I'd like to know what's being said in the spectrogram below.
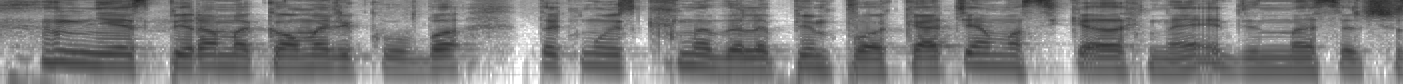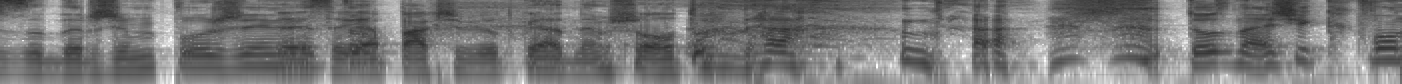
Ние спираме Комеди клуба. Так му искахме да лепим плакати, ама си казах не, един месец ще задържим положението. Те сега пак ще ви откраднем шоуто. Да, да. То знаеш ли какво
